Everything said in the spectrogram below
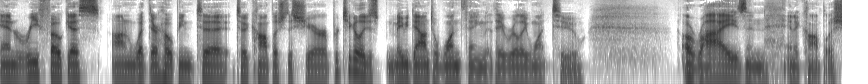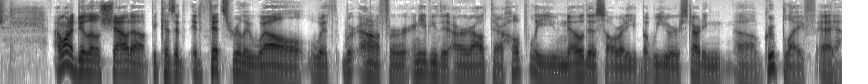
and refocus on what they're hoping to to accomplish this year, particularly just maybe down to one thing that they really want to arise and and accomplish. I want to do a little shout out because it, it fits really well with, I don't know, for any of you that are out there, hopefully you know this already, but we are starting uh, group life at Yeah.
